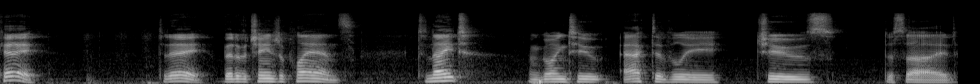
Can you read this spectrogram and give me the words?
Okay, today, a bit of a change of plans. Tonight, I'm going to actively choose, decide,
